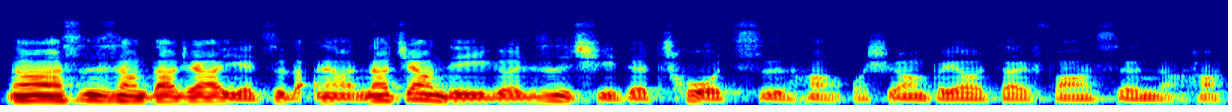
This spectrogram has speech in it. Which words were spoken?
那事实上，大家也知道啊，那这样的一个日期的错字哈，我希望不要再发生了哈。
